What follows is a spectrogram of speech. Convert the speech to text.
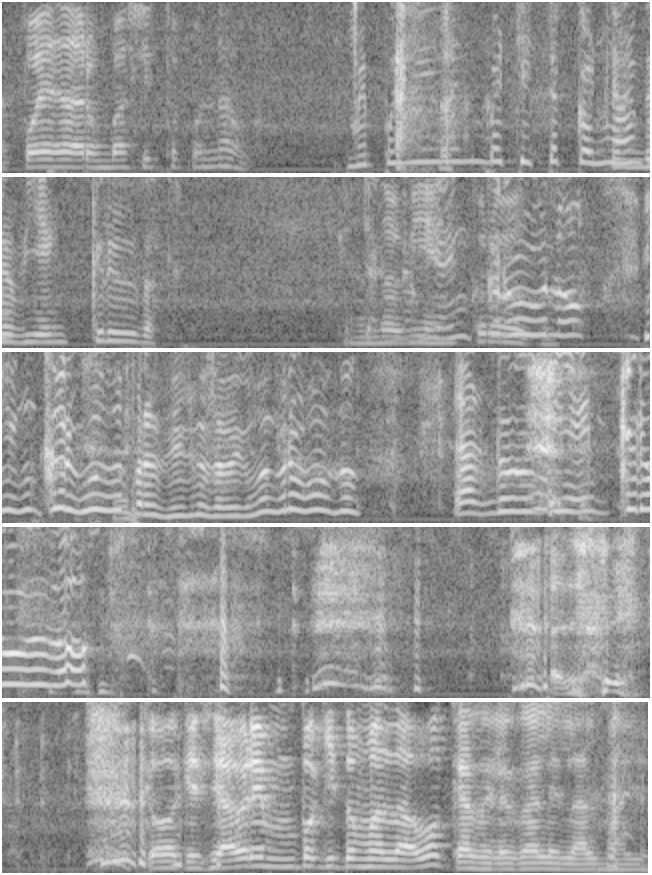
¿Me puede dar un vasito con agua? ¿Me puede dar un vasito con agua? ando bien crudo. Ando bien, bien crudo. crudo, bien crudo. Pero el disco sale como crudo. Ando bien crudo. Como que si abre un poquito más la boca se le sale el alma ahí.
